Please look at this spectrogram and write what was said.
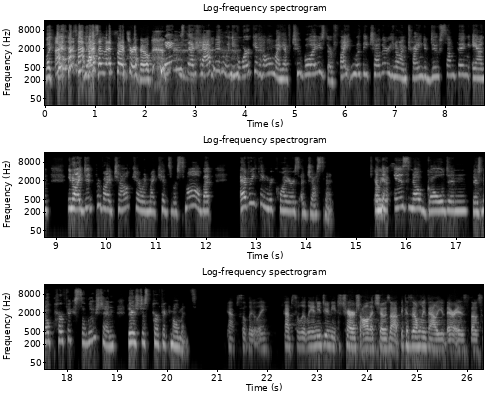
like yes, that's so true things that happen when you work at home i have two boys they're fighting with each other you know i'm trying to do something and you know i did provide childcare when my kids were small but everything requires adjustment Oh, and oh, yes. there is no golden, there's no perfect solution. There's just perfect moments. Absolutely. Absolutely. And you do need to cherish all that shows up because the only value there is those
